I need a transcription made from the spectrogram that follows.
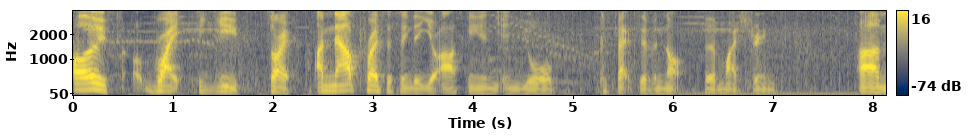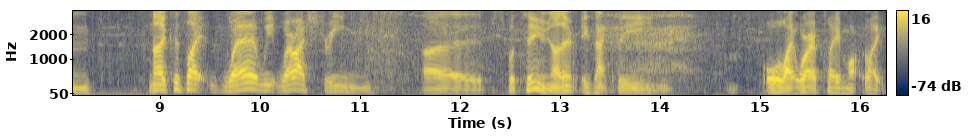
Oh, right, for you. Sorry, I'm now processing that you're asking in, in your perspective and not for my stream. Um, no, because like where we where I stream uh Splatoon, I don't exactly, or like where I play like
